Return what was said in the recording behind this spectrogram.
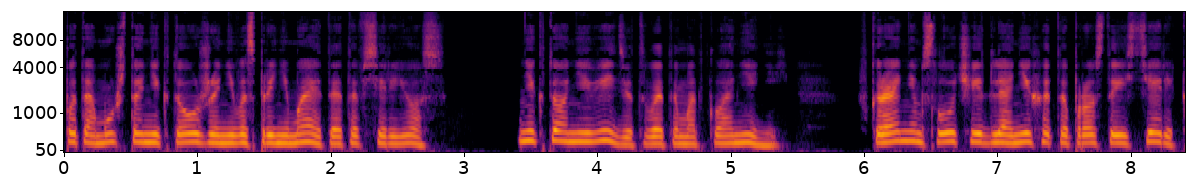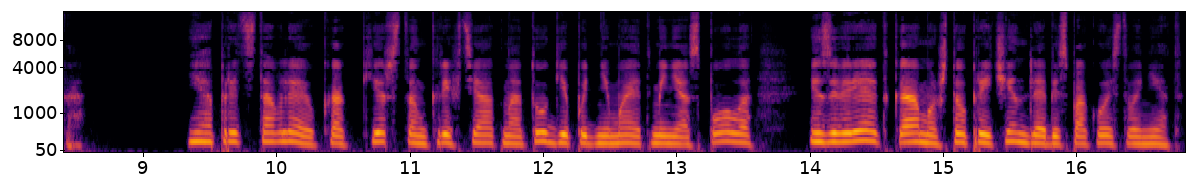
Потому что никто уже не воспринимает это всерьез. Никто не видит в этом отклонений. В крайнем случае для них это просто истерика. Я представляю, как Кирстен, кряхтя от натуги, поднимает меня с пола и заверяет Кама, что причин для беспокойства нет.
